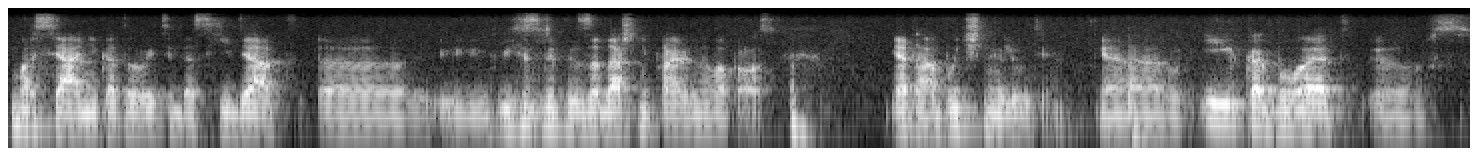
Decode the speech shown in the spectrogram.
марсиане, которые тебя съедят, э, если ты задашь неправильный вопрос. Это обычные люди. Э, и как бывает э, с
